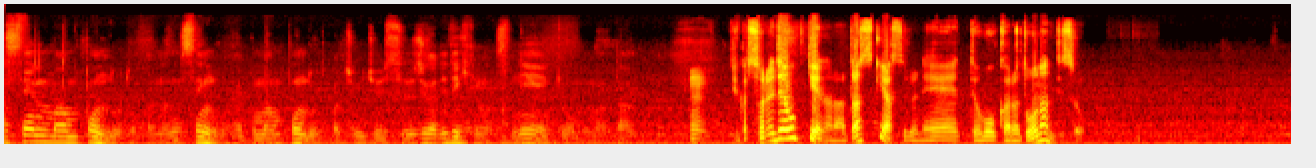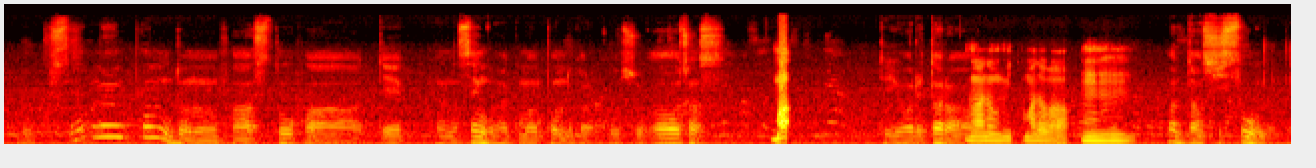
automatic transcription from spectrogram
7000万ポンドとか7500万ポンドとかちょいちょい数字が出てきてますね今日もまたうん。てか、それで OK なら出す気がするねって思うからどうなんですよ。6000万ポンドのファーストオファーで7500万ポンドから交渉ああチャンスまって言われたら今の三笘だわ。うん。まあ出しそうよね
